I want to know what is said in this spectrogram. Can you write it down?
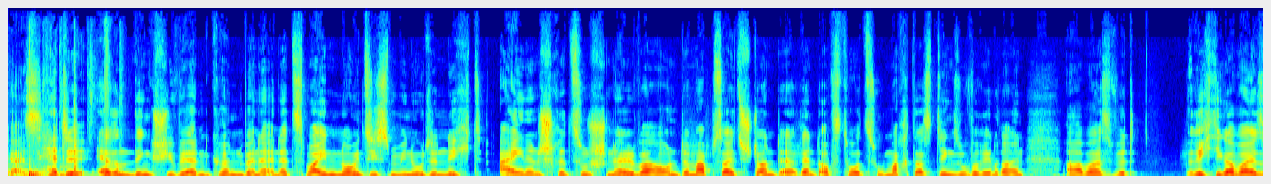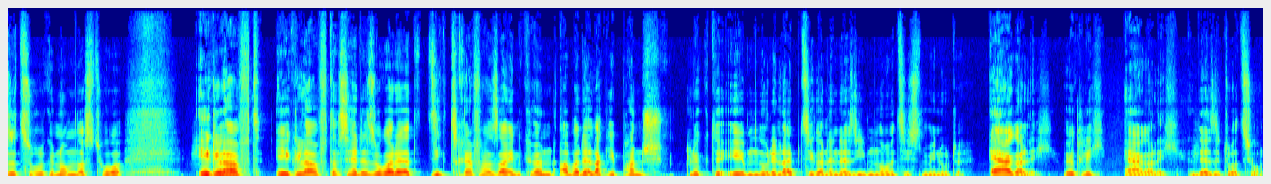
Ja, es hätte Ehrendingshi werden können, wenn er in der 92. Minute nicht einen Schritt zu schnell war und im Abseits stand. Er rennt aufs Tor zu, macht das Ding souverän rein, aber es wird richtigerweise zurückgenommen, das Tor. Ekelhaft, ekelhaft, das hätte sogar der Siegtreffer sein können, aber der Lucky Punch glückte eben nur den Leipzigern in der 97. Minute. Ärgerlich, wirklich ärgerlich in der Situation.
